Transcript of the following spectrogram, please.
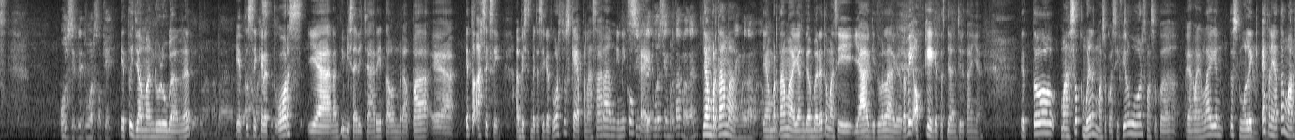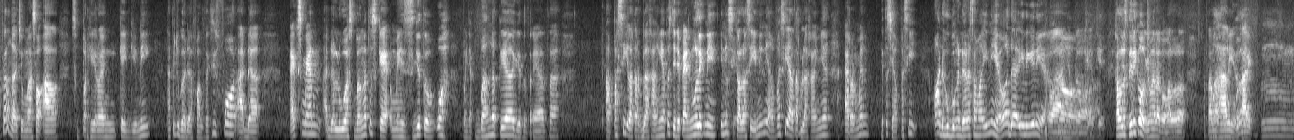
Oh Secret Wars oke. Itu zaman dulu banget. Banget itu Secret tuh. Wars ya nanti bisa dicari tahun berapa ya. Itu asik sih abis baca Secret Wars terus kayak penasaran ini kok Secret kayak Wars yang pertama kan? Yang pertama. Yang pertama oke. yang pertama yang gambarnya tuh masih ya gitulah gitu. Tapi oke gitu jalan ceritanya. Itu masuk kemudian masuk ke Civil Wars masuk ke yang lain-lain terus ngulik Hmm. eh ternyata Marvel nggak cuma soal superhero yang kayak gini tapi juga ada Fantastic Four ada X-Men ada luas banget terus kayak amazed gitu. Wah banyak banget ya gitu ternyata apa sih latar belakangnya? Terus jadi pengen ngulik nih ini Oke. kalau si ini nih apa sih latar belakangnya? Iron Man itu siapa sih? Oh ada hubungan darah sama ini ya? Oh ada ini gini ya? Wah Oh, gitu. oke oke. Kalau lu sendiri kok gimana kok kalau lo pertama Wah, kali gua, tertarik? hmm,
